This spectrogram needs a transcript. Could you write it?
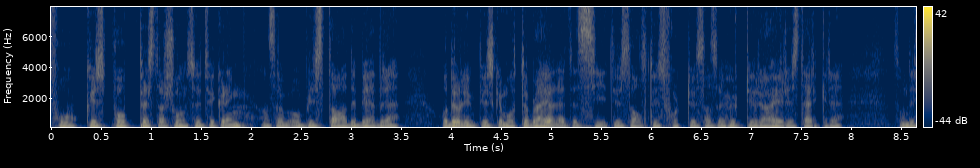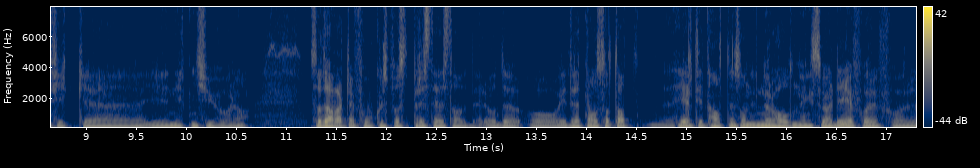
fokus på prestasjonsutvikling. Altså å bli stadig bedre. Og det olympiske mottoet ble jo dette situs altus fortus, altså hurtigere, høyere, sterkere, som de fikk eh, i 1920-åra. Så det har vært en fokus på å prestere stadig bedre. Og, det, og idretten har også tatt, hele tiden hatt en sånn underholdningsverdi for, for,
